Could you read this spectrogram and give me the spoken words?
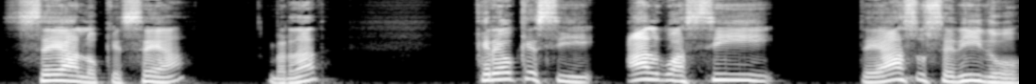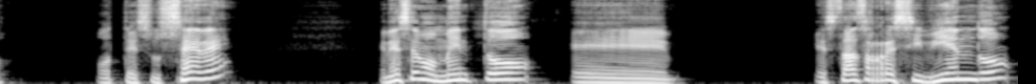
sea lo que sea, ¿verdad? Creo que si algo así te ha sucedido o te sucede, en ese momento eh, estás recibiendo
